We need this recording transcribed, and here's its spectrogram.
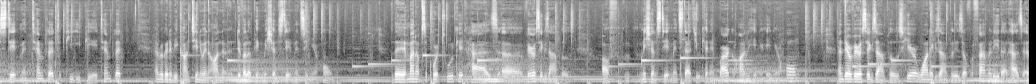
statement template, PEPA template, and we're going to be continuing on developing mission statements in your home. The Man Up Support Toolkit has uh, various examples of mission statements that you can embark on in your, in your home. And there are various examples here. One example is of a family that has a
